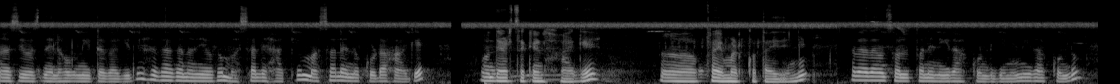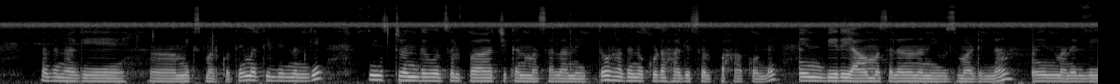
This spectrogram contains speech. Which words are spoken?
ಹಸಿ ಹೋಗಿ ನೀಟಾಗಾಗಿದೆ. ಅದಾಗ ನಾನು ಇವಾಗ ಮಸಾಲೆ ಹಾಕಿ, ಮಸಾಲೆನೂ ಕೂಡ ಹಾಗೆ ಒಂದೆರಡು ಸೆಕೆಂಡ್ ಹಾಗೆ ಫ್ರೈ ಮಾಡ್ಕೊತಾ ಇದ್ದೀನಿ. ಅದಾದ ಒಂದು ಸ್ವಲ್ಪನೇ ನೀರು ಹಾಕ್ಕೊಂಡಿದ್ದೀನಿ ನೀರು ಹಾಕ್ಕೊಂಡು ಅದನ್ನು ಹಾಗೆ ಮಿಕ್ಸ್ ಮಾಡ್ಕೊತೀನಿ. ಮತ್ತು ಇಲ್ಲಿ ನನಗೆ ಇಷ್ಟೊಂದು ಒಂದು ಸ್ವಲ್ಪ ಚಿಕನ್ ಮಸಾಲಾನು ಇತ್ತು. ಅದನ್ನು ಕೂಡ ಹಾಗೆ ಸ್ವಲ್ಪ ಹಾಕ್ಕೊಂಡೆ ಇನ್ನು ಬೇರೆ ಯಾವ ಮಸಾಲಾನು ನಾನು ಯೂಸ್ ಮಾಡಿಲ್ಲ. ಇನ್ನು ಮನೆಯಲ್ಲಿ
